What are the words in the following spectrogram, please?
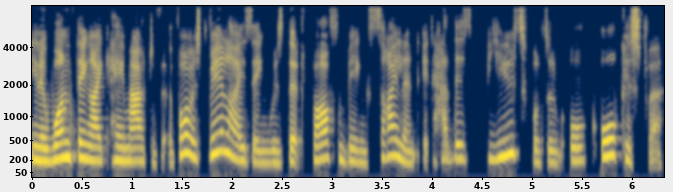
You know, one thing I came out of the forest realizing was that far from being silent, it had this beautiful sort of or- orchestra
